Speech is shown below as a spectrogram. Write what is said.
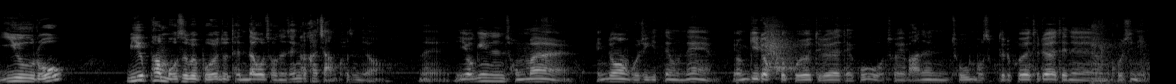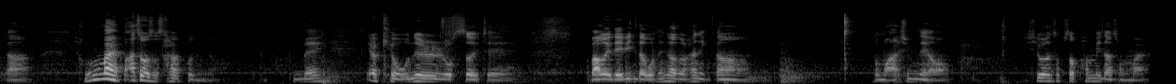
이유로 미흡한 모습을 보여도 된다고 저는 생각하지 않거든요. 네, 여기는 정말 냉정한 곳이기 때문에 연기력도 보여드려야 되고 저의 많은 좋은 모습들을 보여드려야 되는 곳이니까 정말 빠져서 살았거든요. 근데 이렇게 오늘로써 이제 막을 내린다고 생각을 하니까 너무 아쉽네요. 시원섭섭합니다 정말.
